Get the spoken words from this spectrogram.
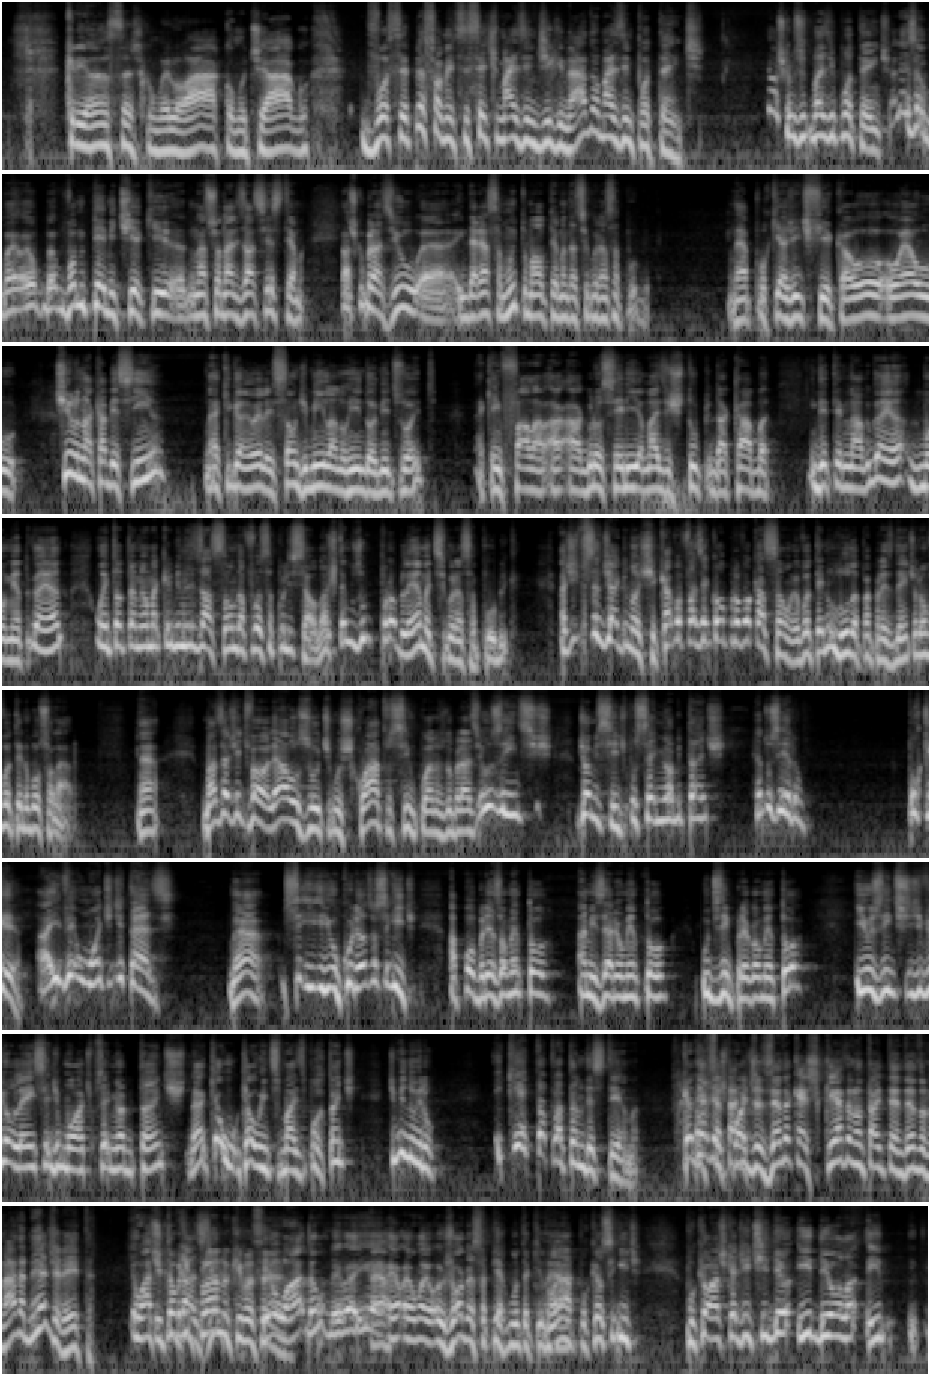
crianças como Eloá, como Tiago. Você pessoalmente se sente mais indignado ou mais impotente? Eu acho que eu me sinto mais impotente. Aliás, eu, eu, eu vou me permitir aqui nacionalizar esse tema. Eu acho que o Brasil é, endereça muito mal o tema da segurança pública. Né? Porque a gente fica, ou, ou é o tiro na cabecinha, né, que ganhou a eleição de mim lá no Rio em 2018. Né? Quem fala a, a grosseria mais estúpida acaba em determinado momento ganhando, ou então também uma criminalização da força policial. Nós temos um problema de segurança pública. A gente precisa diagnosticar, vou fazer com uma provocação. Eu votei no Lula para presidente, eu não votei no Bolsonaro. Né? Mas a gente vai olhar os últimos quatro, cinco anos do Brasil, os índices de homicídio por 100 mil habitantes reduziram. Por quê? Aí vem um monte de tese. Né? E, e o curioso é o seguinte: a pobreza aumentou, a miséria aumentou, o desemprego aumentou e os índices de violência de morte por 100 mil habitantes, né, que, é o, que é o índice mais importante, diminuíram. E quem é que está tratando desse tema? Cadê então, a Você está me dizendo que a esquerda não está entendendo nada, nem a direita. Eu acho então, que o Brasil... que plano que você... Eu, não, eu, eu, é. eu, eu jogo essa pergunta aqui no é. ar, porque é o seguinte, porque eu acho que a gente ideolo...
